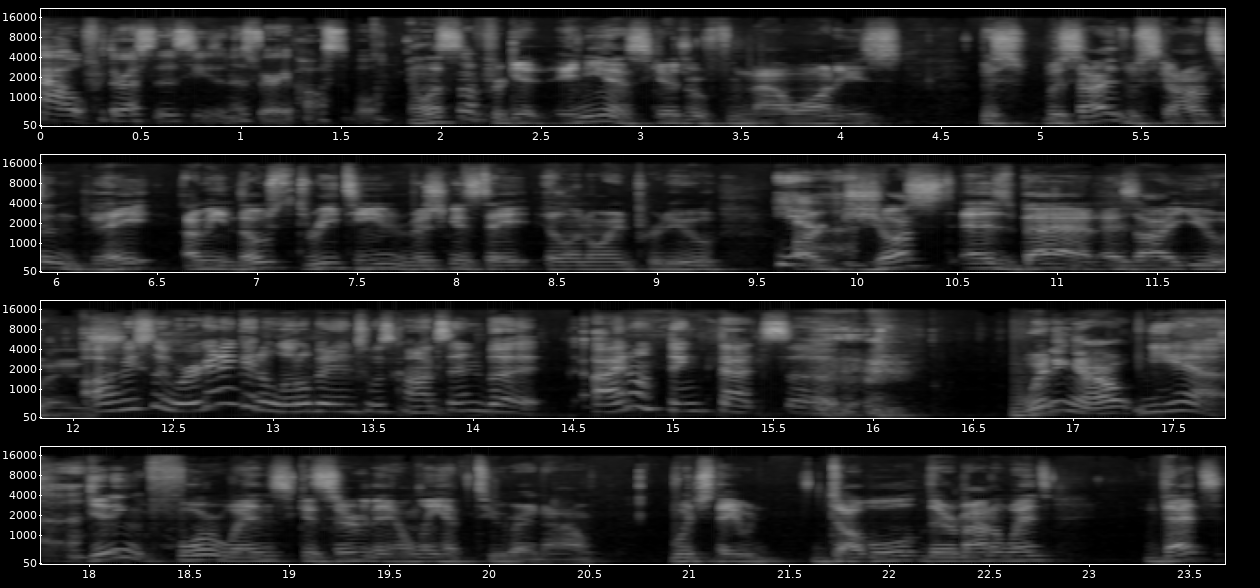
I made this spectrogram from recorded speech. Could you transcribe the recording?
out for the rest of the season is very possible. And let's not forget, Indiana's uh, schedule from now on is besides Wisconsin, they I mean those three teams, Michigan State, Illinois, and Purdue, Yeah. are just as bad as IU is. Obviously, we're gonna get a little bit into Wisconsin, but I don't think that's a Winning out, yeah. getting four wins, considering they only have two right now, which they would double their amount of wins. That's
